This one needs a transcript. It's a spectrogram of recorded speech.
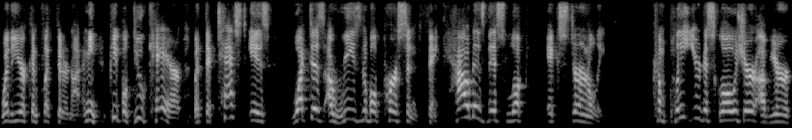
whether you're conflicted or not. I mean, people do care, but the test is what does a reasonable person think? How does this look externally? Complete your disclosure of your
